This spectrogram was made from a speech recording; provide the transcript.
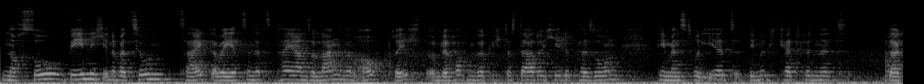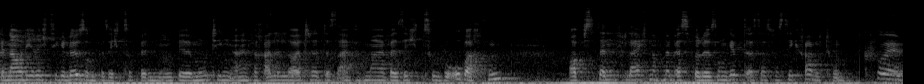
noch so wenig Innovation zeigt, aber jetzt in den letzten paar Jahren so langsam aufbricht. Und wir hoffen wirklich, dass dadurch jede Person, die menstruiert, die Möglichkeit findet, da genau die richtige Lösung für sich zu finden. Und wir ermutigen einfach alle Leute, das einfach mal bei sich zu beobachten, ob es denn vielleicht noch eine bessere Lösung gibt, als das, was sie gerade tun. Cool.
